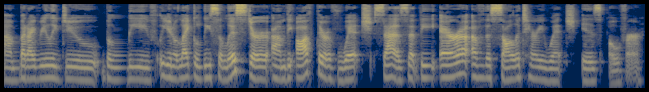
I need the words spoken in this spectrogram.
Um, but i really do believe you know like lisa lister um, the author of witch says that the era of the solitary witch is over.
